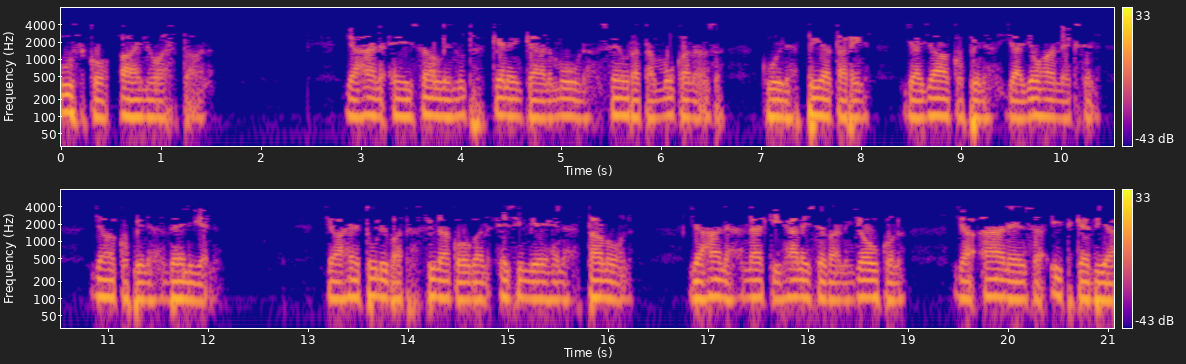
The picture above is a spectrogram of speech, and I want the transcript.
usko ainoastaan. Ja hän ei sallinut kenenkään muun seurata mukanansa kuin Pietarin ja Jaakobin ja Johanneksen, Jaakobin veljen. Ja he tulivat synagogan esimiehen taloon, ja hän näki hälisevän joukon ja ääneensä itkeviä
